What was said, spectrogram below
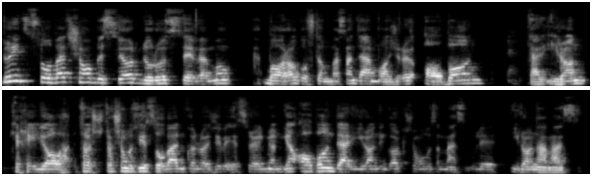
ببینید صحبت شما بسیار درسته و ما بارها گفتم مثلا در ماجرای آبان در ایران که خیلی تا, شما یه صحبت می‌کنن راجع به اسرائیل میان میگن آبان در ایران انگار که شما مثلا مسئول ایران هم هست.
